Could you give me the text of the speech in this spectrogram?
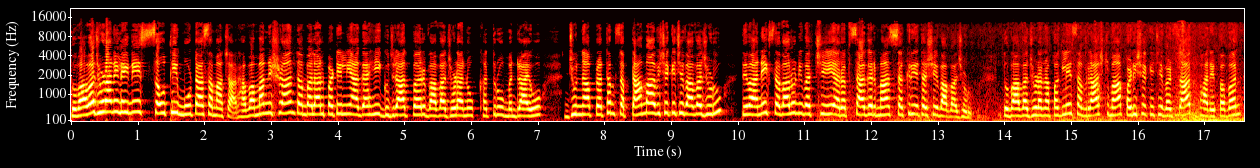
તો વાવાઝોડાને લઈને સૌથી મોટા સમાચાર હવામાન નિષ્ણાંત અંબાલાલ પટેલની આગાહી ગુજરાત પર વાવાઝોડાનો ખતરો મંડરાયો જૂનના પ્રથમ સપ્તાહમાં આવી શકે છે વાવાઝોડું તેવા અનેક સવાલોની વચ્ચે અરબ સાગરમાં સક્રિય થશે વાવાઝોડું તો વાવાઝોડાના પગલે સૌરાષ્ટ્રમાં પડી શકે છે વરસાદ ભારે પવન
